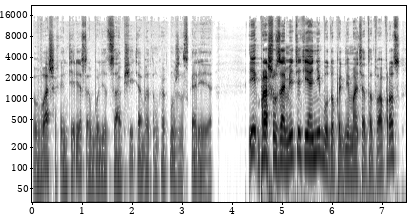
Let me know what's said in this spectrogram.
в ваших интересах будет сообщить об этом как можно скорее. И, прошу заметить, я не буду поднимать этот вопрос –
